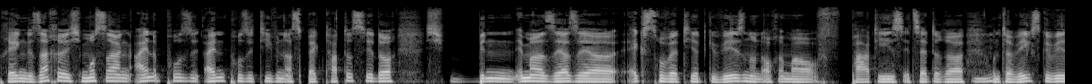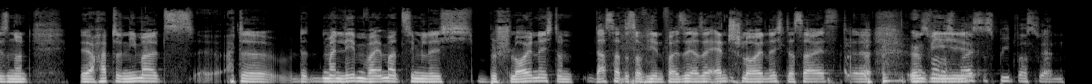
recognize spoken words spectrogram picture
prägende Sache. Ich muss sagen, eine posi einen positiven Aspekt hat es jedoch. Ich bin immer sehr, sehr extrovertiert gewesen und auch immer auf Partys etc. unterwegs gewesen und äh, hatte niemals, äh, hatte, mein Leben war immer ziemlich beschleunigt und das hat es auf jeden Fall sehr, sehr entschleunigt. Das heißt, äh, Das war das irgendwie meiste Speed, was du an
